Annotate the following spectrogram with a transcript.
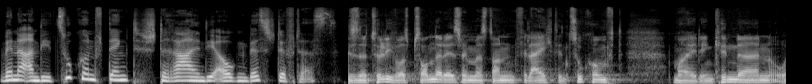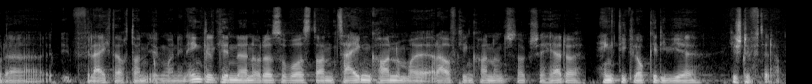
Wenn er an die Zukunft denkt, strahlen die Augen des Stifters. Es ist natürlich was Besonderes, wenn man es dann vielleicht in Zukunft mal den Kindern oder vielleicht auch dann irgendwann den Enkelkindern oder sowas dann zeigen kann und mal raufgehen kann und sagt, schau her, da hängt die Glocke, die wir gestiftet haben.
